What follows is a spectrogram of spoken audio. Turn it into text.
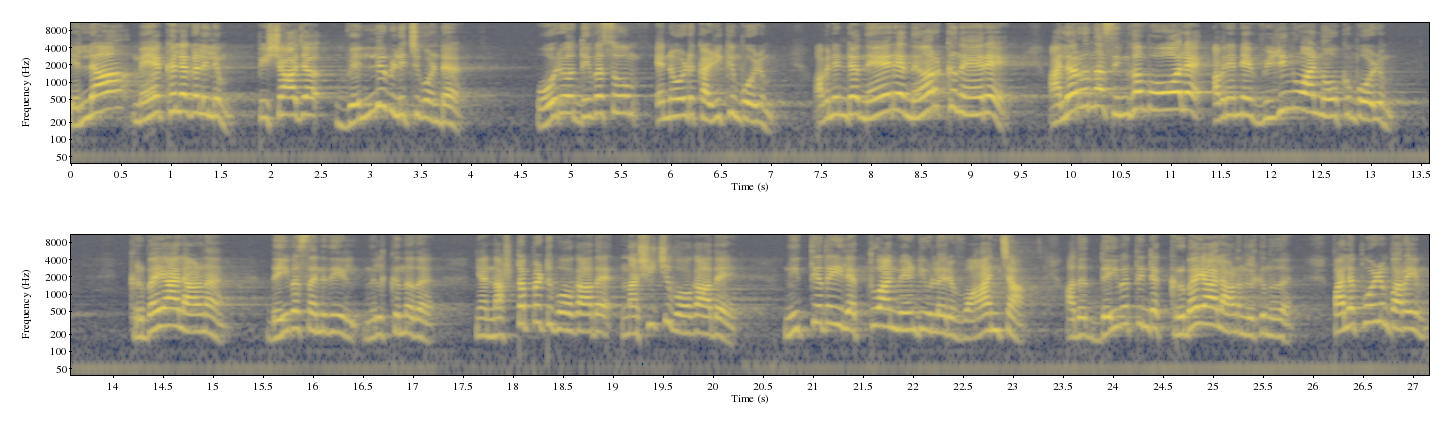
എല്ലാ മേഖലകളിലും പിശാജ വെല്ലുവിളിച്ചുകൊണ്ട് ഓരോ ദിവസവും എന്നോട് കഴിക്കുമ്പോഴും അവനെന്റെ നേരെ നേർക്ക് നേരെ അലറുന്ന സിംഹം പോലെ അവനെന്നെ വിഴുങ്ങുവാൻ നോക്കുമ്പോഴും കൃപയാലാണ് ദൈവസന്നിധിയിൽ നിൽക്കുന്നത്. ഞാൻ നഷ്ടപ്പെട്ടു പോകാതെ നശിച്ചു പോകാതെ നിത്യതയിലെത്തുവാൻ വേണ്ടിയുള്ള ഒരു വാഞ്ച. അത് ദൈവത്തിന്റെ കൃപയാലാണ് നിൽക്കുന്നത്. പലപ്പോഴും പറയും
